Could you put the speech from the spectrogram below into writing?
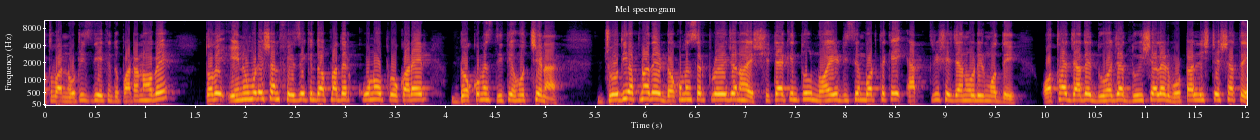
অথবা নোটিশ দিয়ে কিন্তু পাঠানো হবে। তবে এনুমারেশন ফেজে কিন্তু আপনাদের কোনো প্রকারের ডকুমেন্টস দিতে হচ্ছে না। যদি আপনাদের ডকুমেন্টসের প্রয়োজন হয়, সেটা কিন্তু নয় ডিসেম্বর থেকে একত্রিশে জানুয়ারির মধ্যে। অর্থাৎ যাদের দু হাজার দুই সালের ভোটার লিস্টের সাথে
